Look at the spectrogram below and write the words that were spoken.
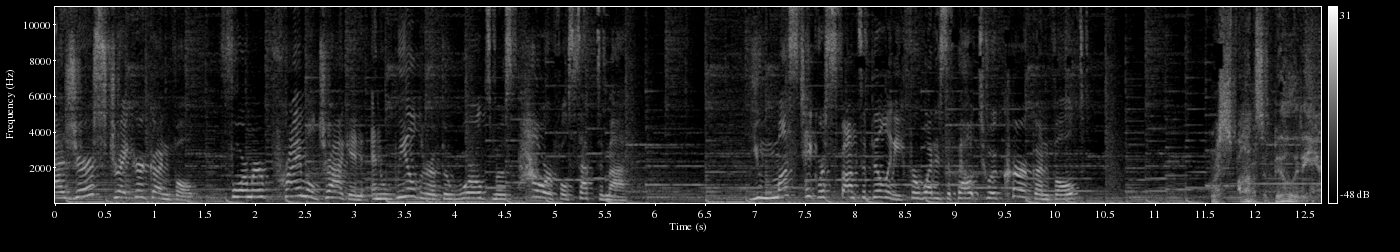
Azure Striker Gunvolt, former Primal Dragon and wielder of the world's most powerful Septima. You must take responsibility for what is about to occur, Gunvolt. Responsibility?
